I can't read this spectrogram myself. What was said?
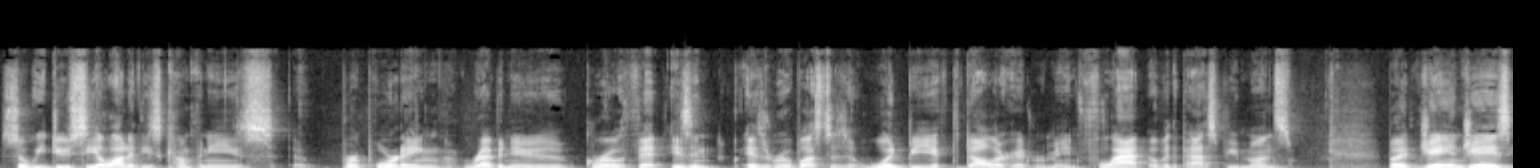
So we do see a lot of these companies reporting revenue growth that isn't as robust as it would be if the dollar had remained flat over the past few months. But J&J's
